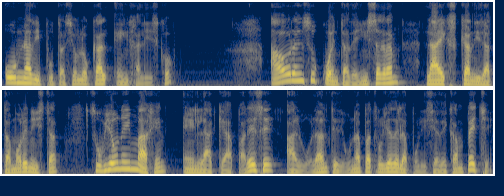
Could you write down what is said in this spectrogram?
una diputación local en Jalisco? Ahora en su cuenta de Instagram, la ex candidata morenista subió una imagen en la que aparece al volante de una patrulla de la policía de Campeche.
